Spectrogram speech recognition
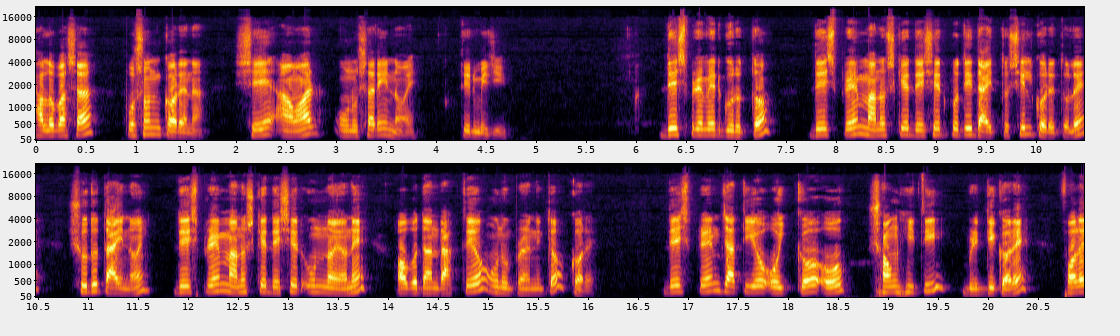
ভালোবাসা পোষণ করে না, সে আমার অনুসারী নয়। তিরমিজি। দেশপ্রেমের গুরুত্ব, দেশপ্রেম মানুষকে দেশের প্রতি দায়িত্বশীল করে তোলে। শুধু তাই নয়, দেশপ্রেম মানুষকে দেশের উন্নয়নে অবদান রাখতেও অনুপ্রাণিত করে। দেশপ্রেম, জাতীয় ঐক্য ও সংহতি বৃদ্ধি করে, ফলে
